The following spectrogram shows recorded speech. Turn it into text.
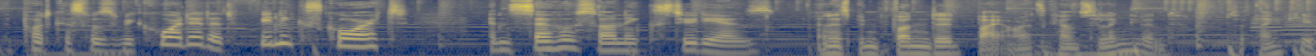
The podcast was recorded at Phoenix Court and Soho Sonic Studios. And it's been funded by Arts Council England. So thank you.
